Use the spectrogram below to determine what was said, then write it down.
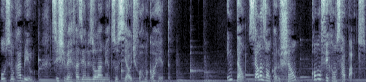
ou seu cabelo, se estiver fazendo isolamento social de forma correta. Então, se elas vão para o chão, como ficam os sapatos?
